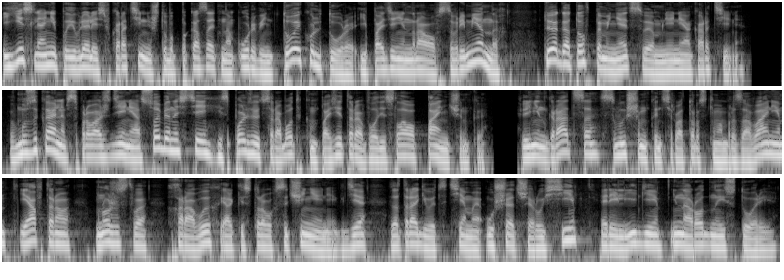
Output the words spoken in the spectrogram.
И если они появлялись в картине, чтобы показать нам уровень той культуры и падение нравов современных, то я готов поменять свое мнение о картине. В музыкальном сопровождении особенностей используется работа композитора Владислава Панченко, ленинградца с высшим консерваторским образованием и автора множества хоровых и оркестровых сочинений, где затрагиваются темы ушедшей Руси, религии и народной истории.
